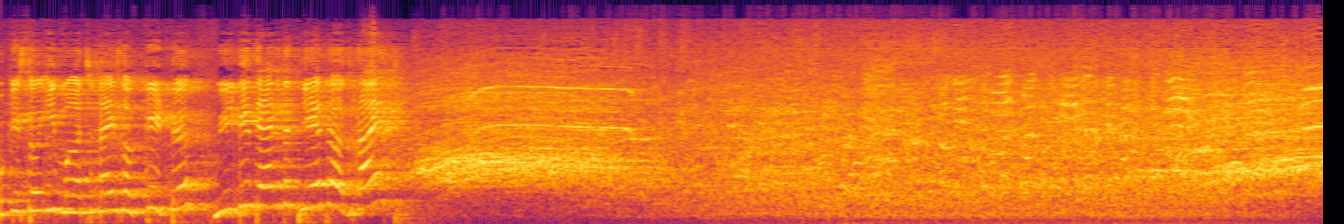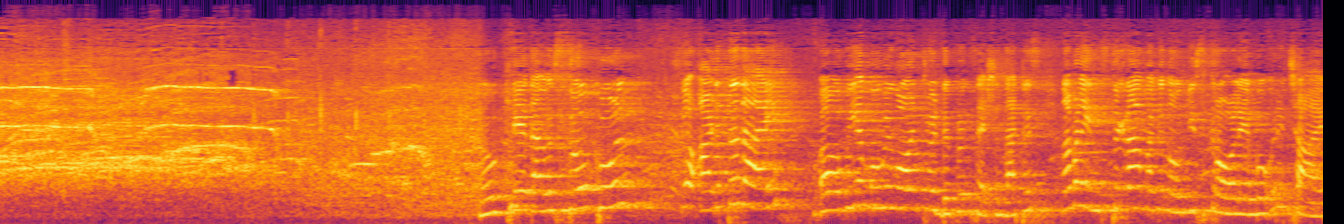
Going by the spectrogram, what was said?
Okay so ഈ മെർച്ചഡൈസ് ഒക്കെ ഇട്ട് will be in the theatres right was so cool so അടുത്തതായി we are moving on to a different session that is നമ്മൾ ഇൻസ്റ്റഗ്രാം ഒക്കെ നോക്കി സ്ക്രോൾ ചെയ്യുമ്പോൾ ഒരു ചായ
